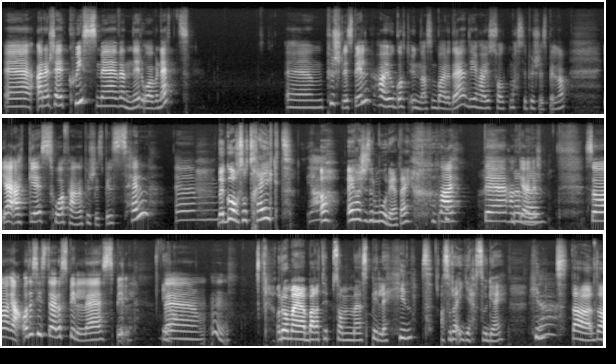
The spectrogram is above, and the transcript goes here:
Eh, arranger quiz med venner over nett. Um, puslespill har jo gått unna som bare det. De har jo solgt masse puslespill nå. Jeg er ikke så fan av puslespill selv. Um, Det går så treigt. ja, Oh, jeg har ikke tålmodighet, jeg. nei, det har Men, ikke jeg heller. Så ja, Og det siste er å spille spill. Det, mm, Og da må jeg bare tipse om eh, spillet Hint. Altså, det er så gøy. Hint. Da, da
